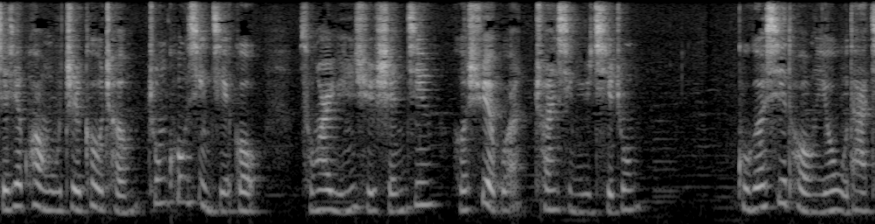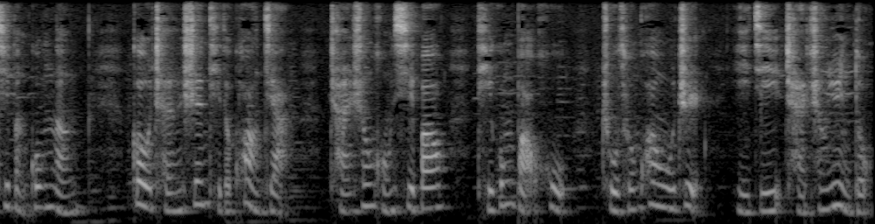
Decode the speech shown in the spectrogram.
这些矿物质构成中空性结构，从而允许神经和血管穿行于其中。骨骼系统有五大基本功能：构成身体的框架，产生红细胞，提供保护，储存矿物质，以及产生运动。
